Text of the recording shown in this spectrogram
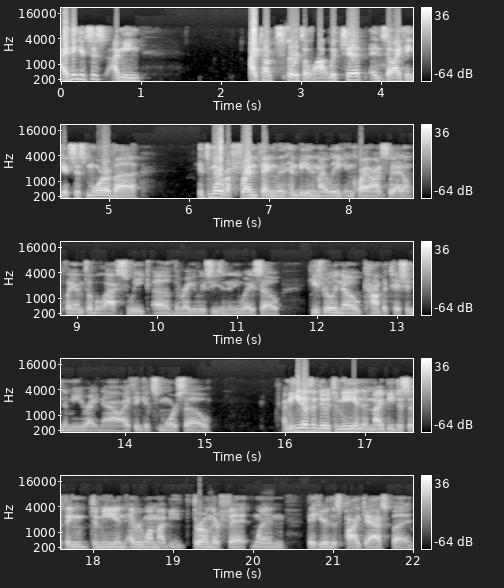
I think it's just I mean. I talk sports a lot with Chip, and so I think it's just more of a it's more of a friend thing than him being in my league. And quite honestly, I don't play him till the last week of the regular season anyway, so he's really no competition to me right now. I think it's more so. I mean, he doesn't do it to me, and it might be just a thing to me, and everyone might be throwing their fit when they hear this podcast. But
